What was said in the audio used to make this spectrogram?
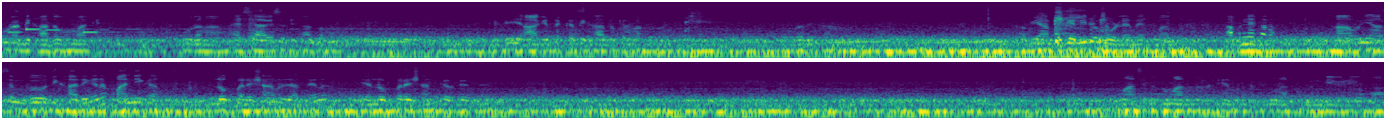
پورا دکھا دو گھما کے۔ پورا ہاں ایسے آگے سے دکھا دو۔ یہ آگے تک کا دکھا دو، پورا۔ پورا دکھا دو۔ اب یہاں پہ گلی پہ موڑ لینا ہے اپنے طرف۔ ہاں یہاں سے وہ دکھا دیں گے نا پانی کا۔ لوگ پریشان ہو جاتے ہیں نا یا لوگ پریشان کر دیتے ہیں۔ وہاں سے بھی گھما دو کیمرہ پورا لمبی ویڈیو۔ کا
